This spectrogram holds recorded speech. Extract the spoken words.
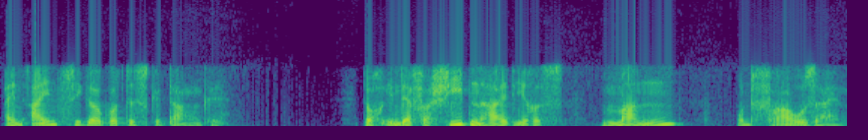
ein einziger Gottesgedanke, doch in der Verschiedenheit ihres Mann- und Frauseins.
